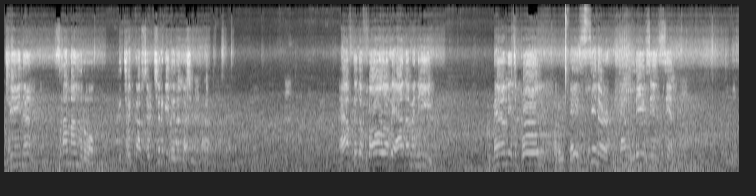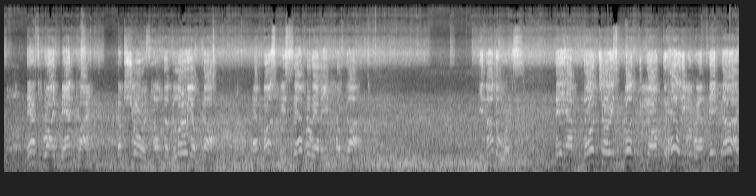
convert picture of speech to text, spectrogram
죄인은 사망으로 그 죄값을 치르게 되는 것입니다. After the fall of Adam and Eve, man is born a sinner and lives in sin. That's why mankind comes short of the glory of God and must be separated from God. In other words, they have no choice but to go to hell even when they die.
